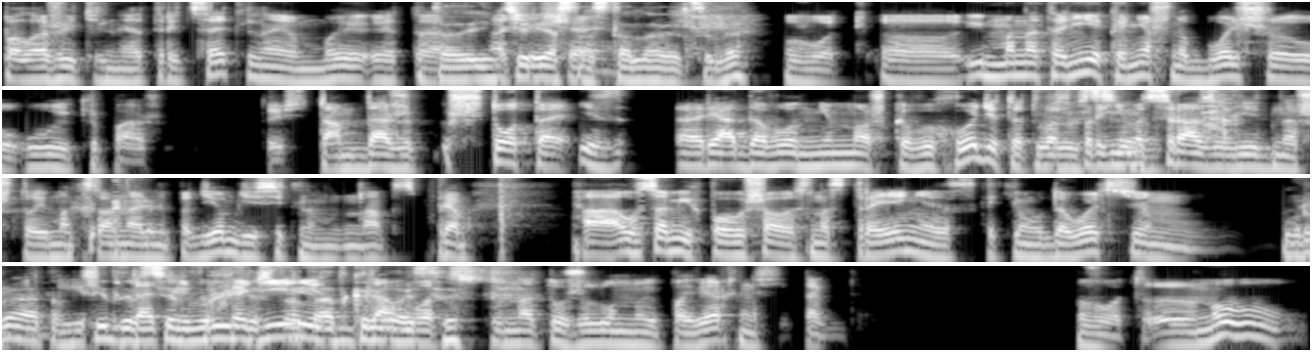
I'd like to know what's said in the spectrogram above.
положительные, отрицательные, мы это Это интересно ощущаем. становится, да? Вот. Э, и монотония, конечно, больше у экипажа. То есть там даже что-то из ряда вон немножко выходит, это воспринимать всё. сразу видно, что эмоциональный подъем действительно прям а у самих повышалось настроение, с каким удовольствием Ура, там испытатели выйдет, выходили что-то там вот на ту же лунную поверхность и так далее. Вот, э, ну,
